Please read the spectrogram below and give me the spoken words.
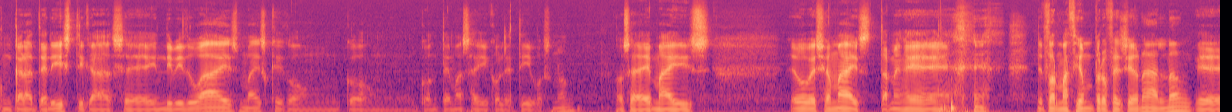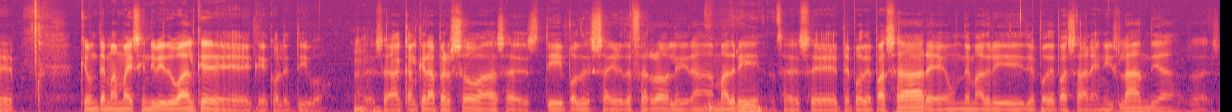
con características eh, individuais máis que con, con, con temas aí colectivos, non? O sea, é máis eu vexo máis tamén é de formación profesional, non? Que que é un tema máis individual que, que colectivo. Uh -huh. O sea, calquera persoa, sabes, ti podes sair de Ferrol e ir a Madrid, sabes, eh, te pode pasar, e un de Madrid lle pode pasar en Islandia, sabes?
